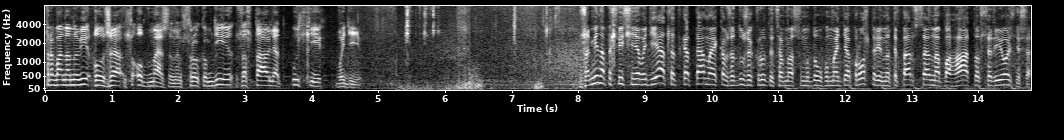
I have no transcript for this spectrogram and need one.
права на нові уже з обмеженим сроком дії заставлять усіх водіїв. Заміна посвідчення водія це така тема, яка вже дуже крутиться в нашому довгому медіапросторі, але тепер все набагато серйозніше.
